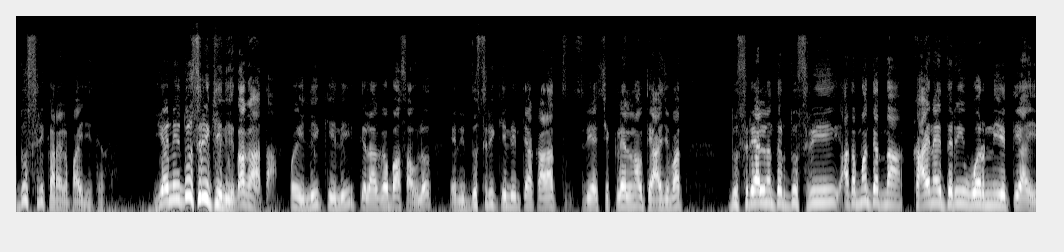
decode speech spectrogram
दुसरी करायला पाहिजे त्या यांनी दुसरी केली बघा आता. पहिली केली तिला ग बसावलं यांनी दुसरी केली आणि त्या काळात स्त्रिया शिकलेल्या नव्हत्या अजिबात. दुसरी आल्यानंतर दुसरी आता म्हणतात ना काय नाही तरी वर नियती आहे.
